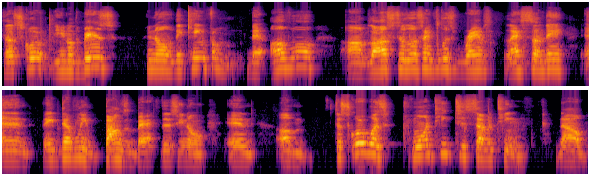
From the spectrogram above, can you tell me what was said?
The score, you know, the Bears, you know, they came from their awful um, loss to Los Angeles Rams last Sunday, and they definitely bounced back this, you know, and um, the score was 20 to 17. Now,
